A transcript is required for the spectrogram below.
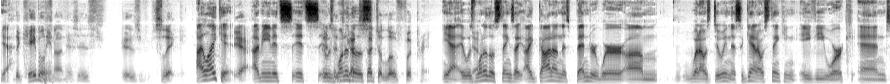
Yeah. the cabling on this is is slick. I like it. Yeah. I mean, it's it's it It's- was it's one of those. such a low footprint. Yeah, it was one of those things. I, I got on this bender where um, when I was doing this, again, I was thinking AV work and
